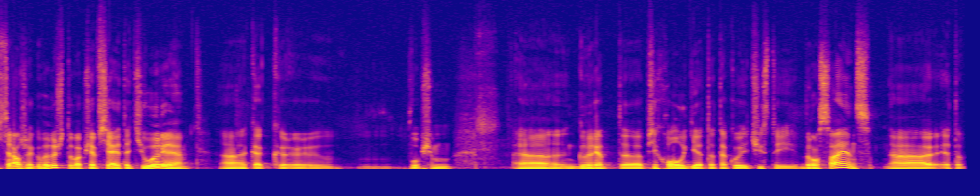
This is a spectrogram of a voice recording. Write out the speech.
сразу же говорю, что вообще вся эта теория, как, э, в общем, говорят э, психологи, это такой чистый bro science, это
